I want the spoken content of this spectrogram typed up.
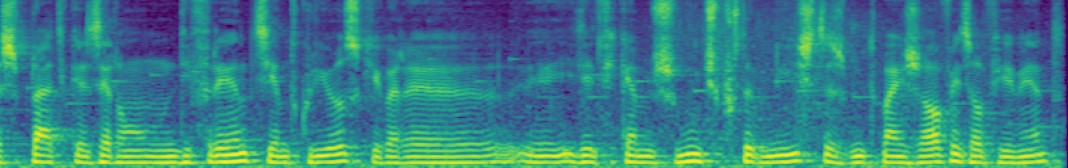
as práticas eram diferentes e é muito curioso que agora eh, identificamos muitos protagonistas, muito mais jovens, obviamente,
